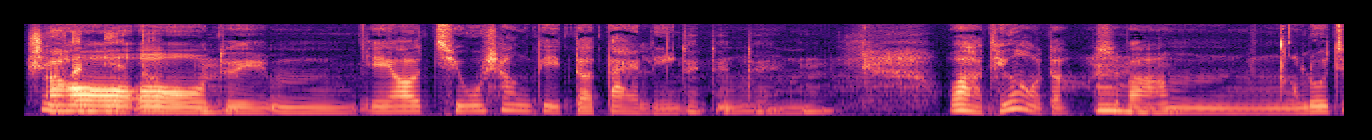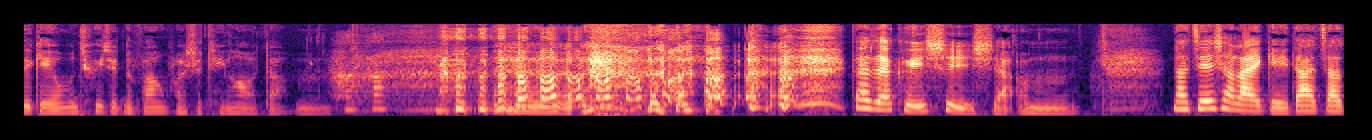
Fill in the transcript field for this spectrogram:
是有恩典的。后哦，嗯，对，嗯，也要求上帝的带领，对对对，嗯嗯哇，挺好的，是吧？嗯，录制给我们推荐的方法是挺好的，嗯，哈哈，大家可以试一下，嗯。那接下来给大家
